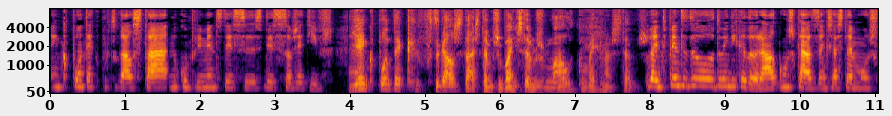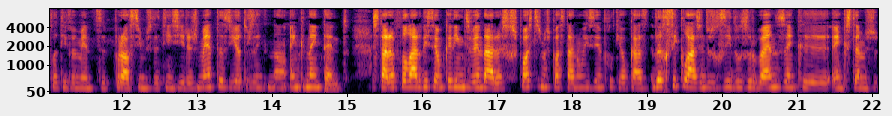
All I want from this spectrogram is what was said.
em que ponto é que Portugal está no cumprimento desses, desses objetivos objetivos. E em que ponto é que Portugal está? Estamos bem? Estamos mal? Como é que nós estamos? Bem, depende do, do indicador. Há alguns casos em que já estamos relativamente próximos de atingir as metas e outros em que, não, em que nem tanto. Estar a falar disso é um bocadinho desvendar as respostas, mas posso dar um exemplo que é o caso da reciclagem dos resíduos urbanos, em que, em que estamos,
